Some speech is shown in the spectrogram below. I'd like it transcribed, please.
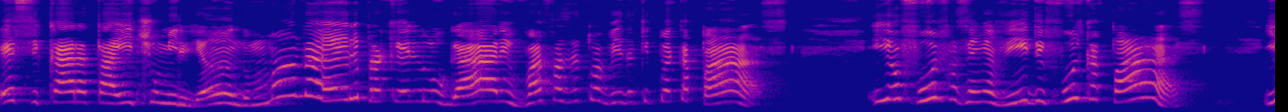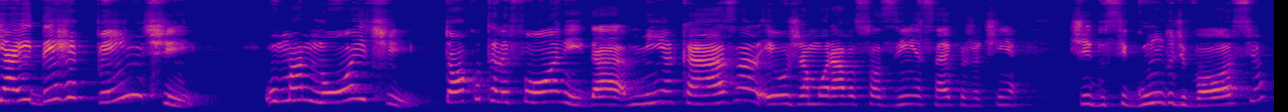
esse cara tá aí te humilhando, manda ele para aquele lugar e vai fazer tua vida que tu é capaz. E eu fui fazer minha vida e fui capaz. E aí, de repente, uma noite, toca o telefone da minha casa. Eu já morava sozinha, nessa época eu já tinha tido segundo divórcio.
